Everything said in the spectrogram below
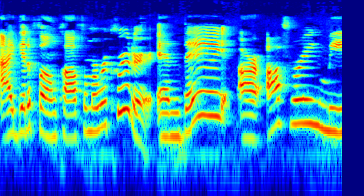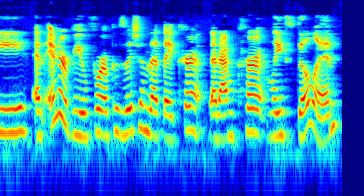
I get a phone call from a recruiter, and they are offering me an interview for a position that they current that I'm currently still in,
